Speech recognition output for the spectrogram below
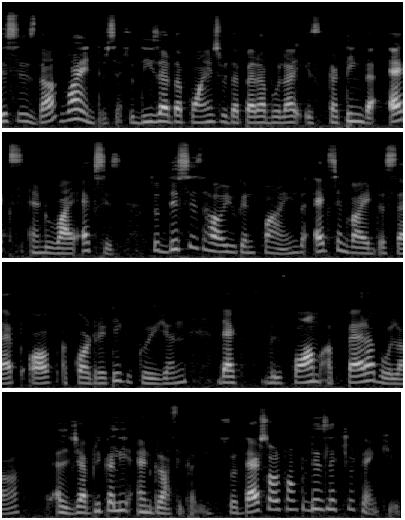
this is the y intercept so these are the points where the parabola is cutting the x and y axis so this is how you can find the x and y intercept of a quadratic equation that will form a parabola algebraically and graphically. So that's all from today's lecture. Thank you.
